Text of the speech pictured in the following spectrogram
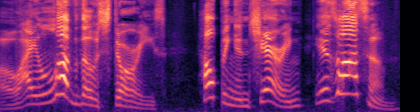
Oh, I love those stories. Helping and sharing is awesome.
